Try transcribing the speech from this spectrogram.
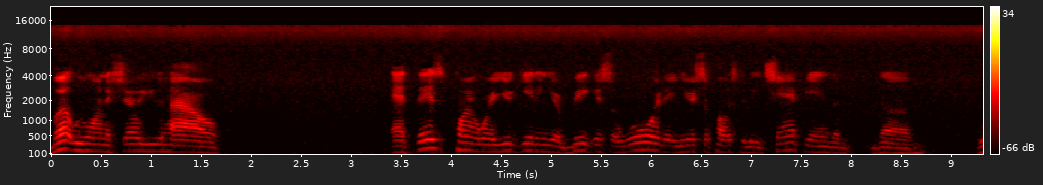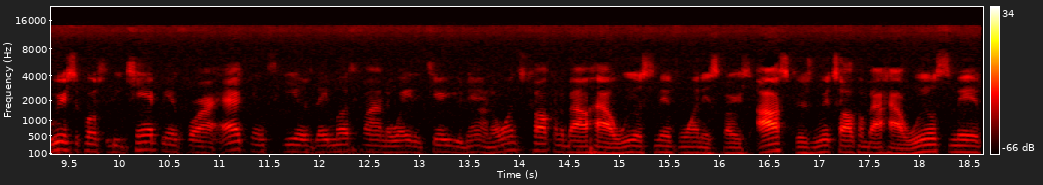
But we want to show you how at this point where you're getting your biggest award and you're supposed to be champion the the we're supposed to be champion for our acting skills, they must find a way to tear you down. No one's talking about how Will Smith won his first Oscars. We're talking about how Will Smith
